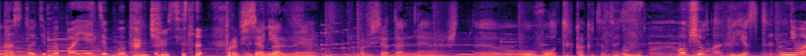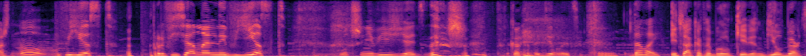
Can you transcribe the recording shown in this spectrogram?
У нас в студии. Мы поедем, мы помчимся. Извини. Профессиональный, профессиональный э, увод, как это называется? В- в общем, Ввод, въезд. Неважно, ну, въезд. Профессиональный въезд. Лучше не въезжать, знаешь, как это делается. Давай. Итак, это был Кевин Гилберт.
